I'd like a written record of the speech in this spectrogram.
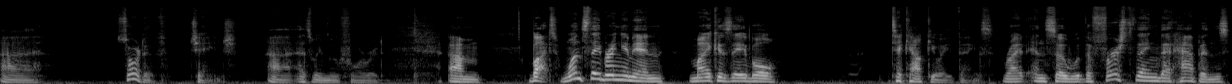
uh, sort of change uh, as we move forward. Um, but once they bring him in, Mike is able to calculate things, right? And so the first thing that happens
